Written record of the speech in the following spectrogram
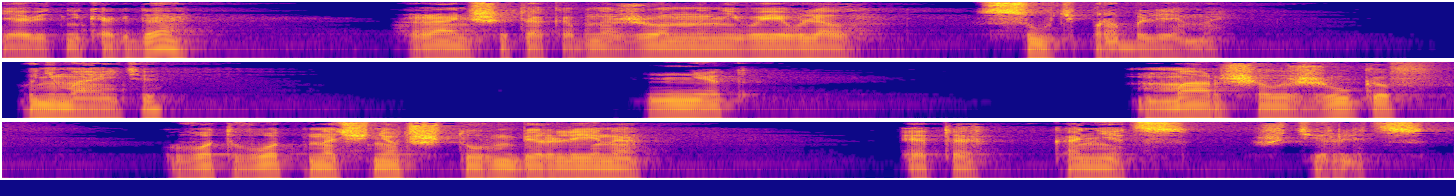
Я ведь никогда раньше так обнаженно не выявлял суть проблемы. Понимаете? Нет. Маршал Жуков вот-вот начнет штурм Берлина. Это конец, Штирлиц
